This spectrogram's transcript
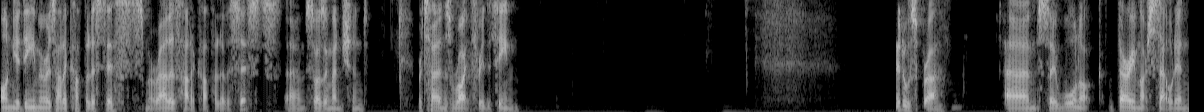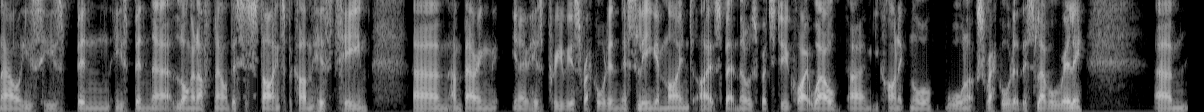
has had a couple of assists. Morel has had a couple of assists. Um, so as I mentioned, returns right through the team. Middlesbrough. Um, so Warnock very much settled in now. He's he's been he's been there long enough now. This is starting to become his team. Um, and bearing you know his previous record in this league in mind, I expect Middlesbrough to do quite well. Um, you can't ignore Warnock's record at this level, really. Um,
